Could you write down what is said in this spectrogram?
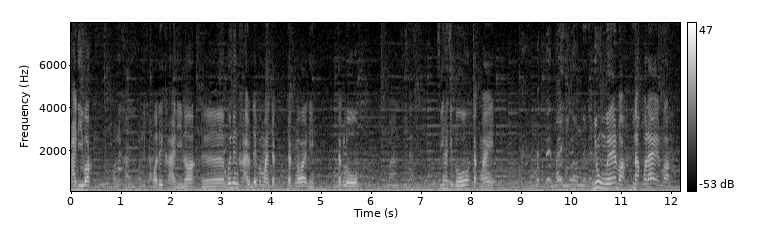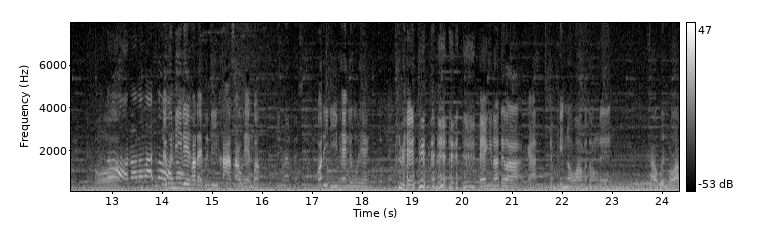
ขายดีปะพอได้ขายอยู่พอได้ขายพอได้ขายดีเนาะเออมื้อหนึงขายได้ประมาณจากจากร้อยนี่จากโลประมาณที่ห้าสิบสี่ห้าสิบโลจากไม้ ไม่อย่างนี้งงเลยนะยุ่งเลยเห็นบ่นับบ่ได้เห็นบ่อ๋อต่อรอละวะต่อแล้วพื้นที่เด้เท่าไหร่พื้นที่ค่าเซาแพงบ่หนึ่งล้านแปดแสนบ่ดีดีๆแพงหรือบ่แพง แพง แพงอยู่เนาะแต่ว่ากะจำเป็นเนาะว่าก็ต้องได้เซาเพิ่นเพราะว่า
